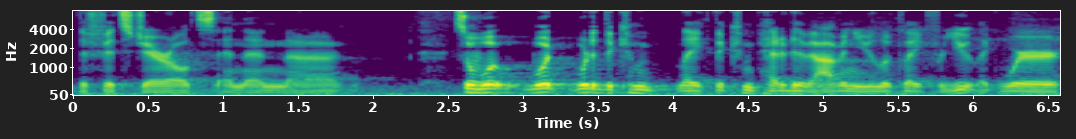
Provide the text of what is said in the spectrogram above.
the Fitzgeralds, and then. Uh, so what what what did the com- like the competitive avenue look like for you? Like where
